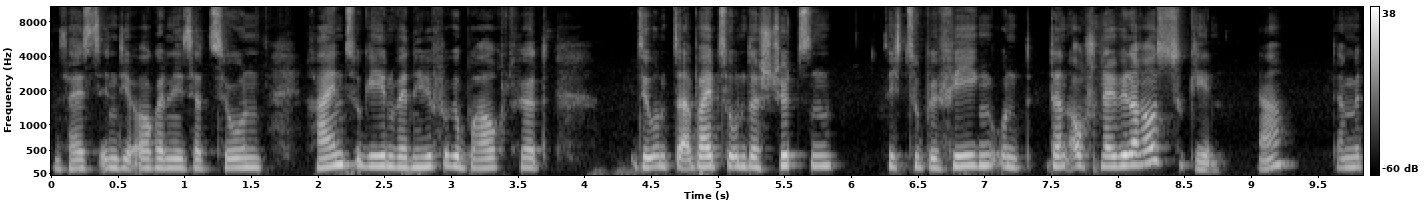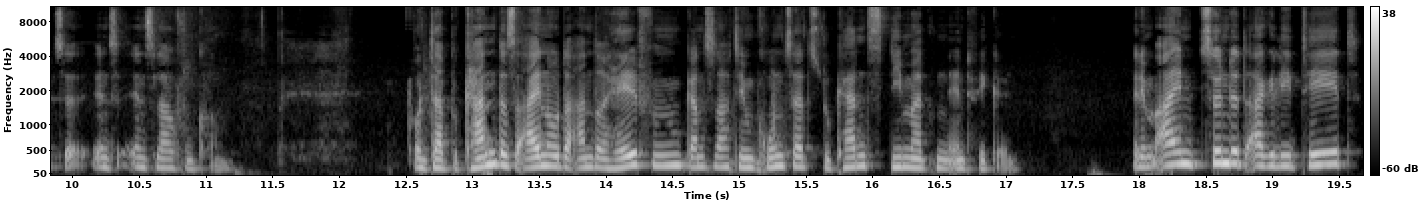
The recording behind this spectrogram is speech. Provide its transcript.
Das heißt, in die Organisation reinzugehen, wenn Hilfe gebraucht wird, sie dabei zu unterstützen, sich zu befähigen und dann auch schnell wieder rauszugehen. Ja, damit sie ins, ins Laufen kommen. Und da kann das eine oder andere helfen, ganz nach dem Grundsatz, du kannst niemanden entwickeln. Bei dem einen zündet Agilität,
